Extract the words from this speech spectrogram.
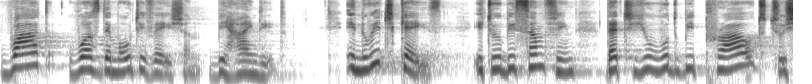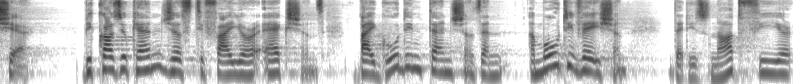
what was the motivation behind it. In which case, it will be something that you would be proud to share because you can justify your actions by good intentions and a motivation that is not fear,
